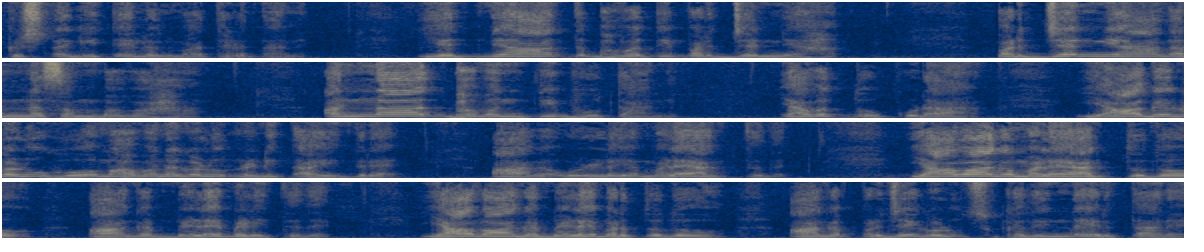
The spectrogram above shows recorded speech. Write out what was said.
ಕೃಷ್ಣ ಗೀತೆಯಲ್ಲಿ ಒಂದು ಮಾತು ಹೇಳ್ತಾನೆ, ಯಜ್ಞಾತ್ ಭವತಿ ಪರ್ಜನ್ಯ ಪರ್ಜನ್ಯಾದನ್ನ ಸಂಭವ, ಅನ್ನಾದ್ ಭವಂತಿ ಭೂತಾನಿ. ಯಾವತ್ತೂ ಕೂಡ ಯಾಗಗಳು, ಹೋಮ ಹವನಗಳು ನಡೀತಾ ಇದ್ದರೆ ಆಗ ಒಳ್ಳೆಯ ಮಳೆ ಆಗ್ತದೆ. ಯಾವಾಗ ಮಳೆ ಆಗ್ತದೋ ಆಗ ಬೆಳೆ ಬೆಳೀತದೆ. ಯಾವಾಗ ಬೆಳೆ ಬರ್ತದೋ ಆಗ ಪ್ರಜೆಗಳು ಸುಖದಿಂದ ಇರ್ತಾರೆ.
